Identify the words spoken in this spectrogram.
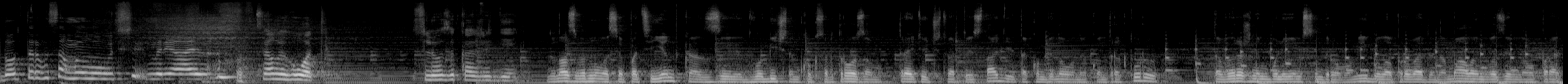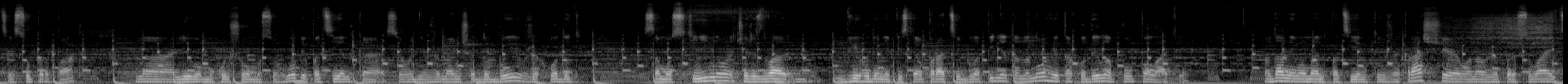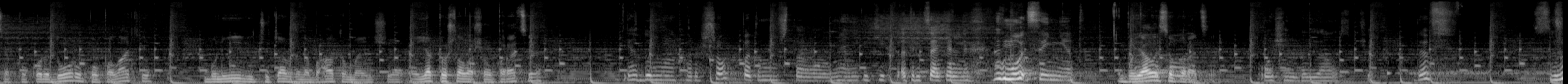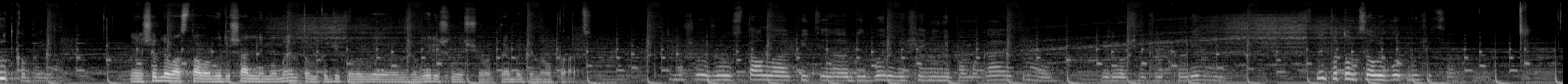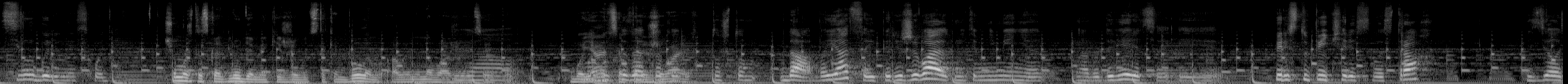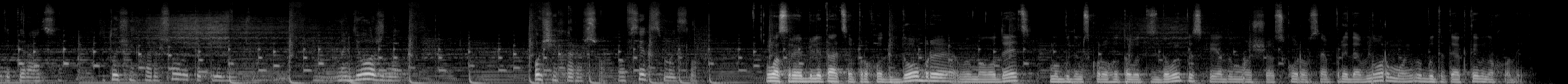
Доктор, вы самый лучший, ну реально. Целый год. Слезы каждый день. До нас звернулася пацієнтка з двобічним коксартрозом 3-4 стадії та комбінованою контрактурою та вираженим больовим синдромом. Їй була проведена малоінвазивна операція суперпад на лівому кульшовому суглобі. Пацієнтка сьогодні вже менше доби, вже ходить самостійно. Через 2, 2 години після операції була піднята на ноги та ходила по палаті. На даний момент пацієнтки вже краще, вона вже пересувається по коридору, по палаті. Больові відчуття вже набагато менші. Як пройшла ваша операція? Я думаю, хорошо, потому что у меня никаких отрицательных эмоций нет. Боялись Такого. операції? Очень боялась вообще. Да, вс- жутко боялась. Е, Що для вас стало вирішальним моментом тоді, коли ви вже вирішили, що треба йти на операцію? Потому что уже устала пить э, обезболивающие, они не помогают, ну, или очень короткое время. Ну и потом целый год мучиться. Силы были на исходе. Що можете сказати людям, які живуть з таким болем, але не наважуються Я йти? Могу Бояться, сказать только переживають. то, что да, боятся и переживают, но тем не менее надо довериться и переступить через свой страх и сделать операцию. Тут очень хорошо в этой клинике, надежно, очень хорошо во всех смыслах. У вас реабілітація проходить добре, ви молодець. Ми будемо скоро готуватись до виписки. Я думаю, що скоро все прийде в норму і ви будете активно ходити.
